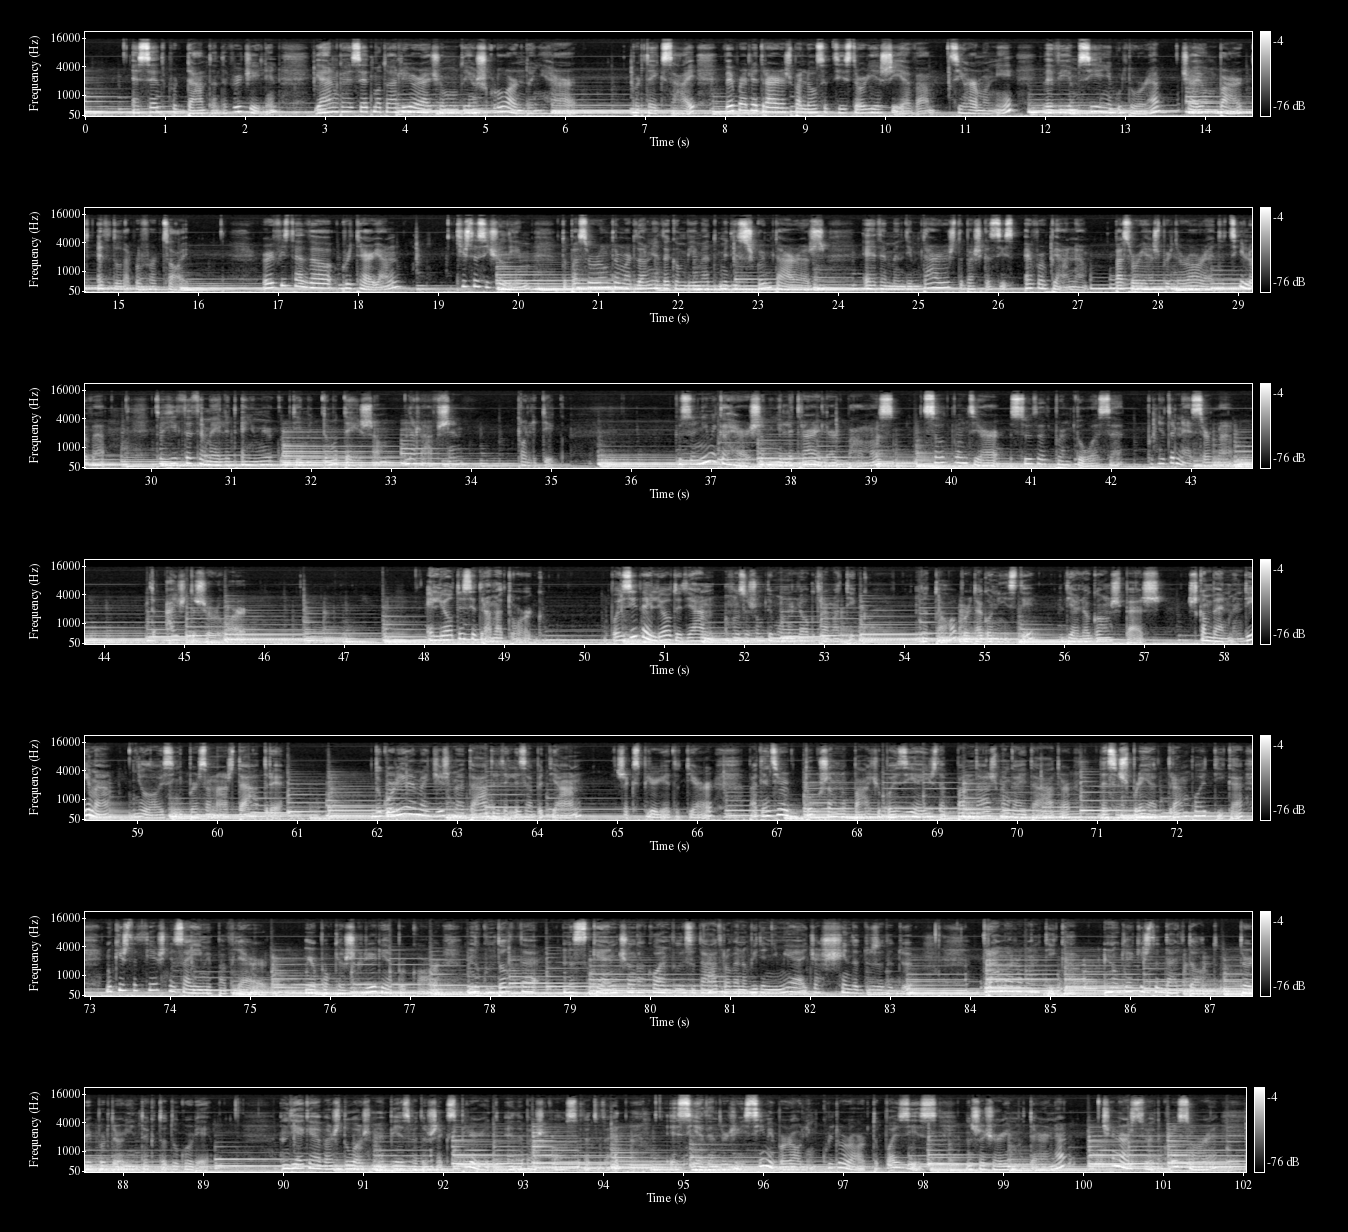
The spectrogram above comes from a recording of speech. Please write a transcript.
Esetë për Danten dhe Virgjilin janë nga esetë më të arrira që mund të jenë shkruar ndonjëherë. Përtej kësaj, vepra letrare shpaloset si histori e shijeve, si harmoni dhe vijimësi e një kulture që ajo mbart edhe do ta përforcojë. Revista The Criterion kishte si qëllim të pasuronte marrëdhëniet dhe këmbimet midis shkrimtarësh edhe mendimtarësh të bashkësisë evropiane. pasuria shpirtërore e së cilës të hidhte themelet e një mirëkuptimi të mëtejshëm në rrafshin politik. Ky synim i kahershëm i një letrari largpamës, sot po nxjerr sythet premtuese për një të nesërme aq të dëshiruar. Elioti si dramaturg, Poezitë e Eliotit janë më së shumti monolog dramatik. Në to, protagonisti dialogon shpesh, shkëmben mendime, njëlloj si një personazh teatri. Dukuria e magjishme e teatrit elizabetian, Shakespeare e të tjerë, pat nxjerrë dukshëm në pah që poezia ishte e pandashme nga ai teatër dhe se shprehja dramë poetike Nuk ishte thjesht një sajim i pavlerë. Mirëpo kjo shkrirje e përkorë nuk ndodhte në skenë që nga koha e mbylljes së teatrove në vitin 1642. Drama romantike nuk ia kishte dalë dot të ripërtërinte këtë dukuri. Ndjekja e vazhdueshme e pjesëve të Shakespeare-it edhe bashkëkohësve të vet, e si edhe ndërgjegjësimi për rolin kulturor të poezisë në shoqërinë moderne, Qenë arsyet kryesore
